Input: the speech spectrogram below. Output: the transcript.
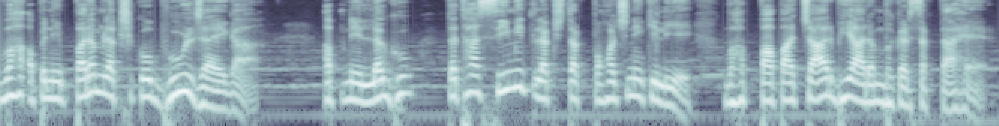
वह अपने परम लक्ष्य को भूल जाएगा। अपने लघु तथा सीमित लक्ष्य तक पहुँचने के लिए वह पापाचार भी आरंभ कर सकता है।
